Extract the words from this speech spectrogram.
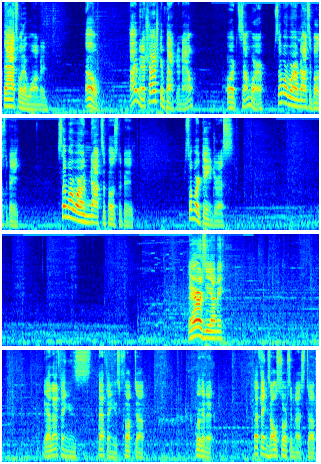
that's what I wanted. Oh, I'm in a trash compactor now. Or somewhere. Somewhere where I'm not supposed to be. Somewhere where I'm not supposed to be. Somewhere dangerous. There's the EMMI. Yeah, that thing is... That thing is fucked up. Look at it. That thing's all sorts of messed up.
